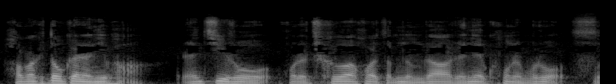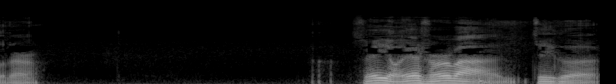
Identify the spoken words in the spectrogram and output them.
后边都跟着你跑，人技术或者车或者怎么怎么着，人家控制不住死这儿了。所以有些时候吧，这个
